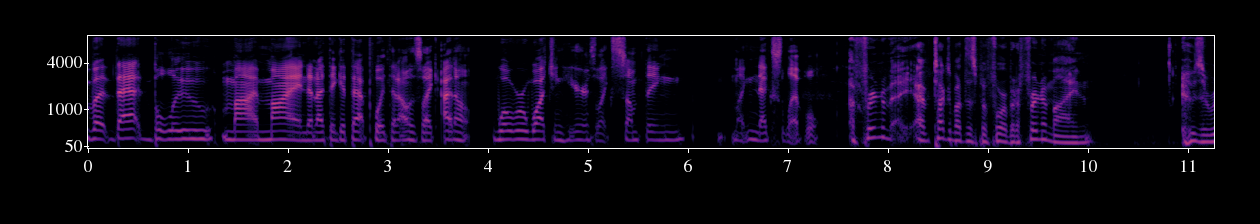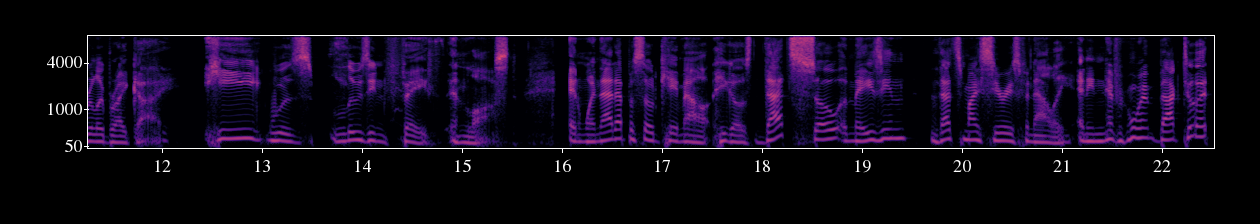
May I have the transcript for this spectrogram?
But that blew my mind, and I think at that point that I was like, "I don't." What we're watching here is like something like next level. a friend of I've talked about this before, but a friend of mine who's a really bright guy, he was losing faith and lost. And when that episode came out, he goes, That's so amazing. That's my series finale. And he never went back to it.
